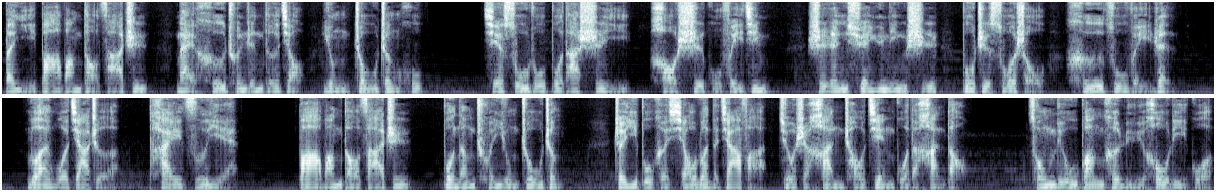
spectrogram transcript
本以霸王道杂之，乃何纯仁德教用周正乎？且俗儒不达时宜，好事古非今，使人眩于名实，不知所守，何足委任？乱我家者，太子也。霸王道杂之，不能纯用周正，这一不可淆乱的家法，就是汉朝建国的汉道。从刘邦和吕后立国。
